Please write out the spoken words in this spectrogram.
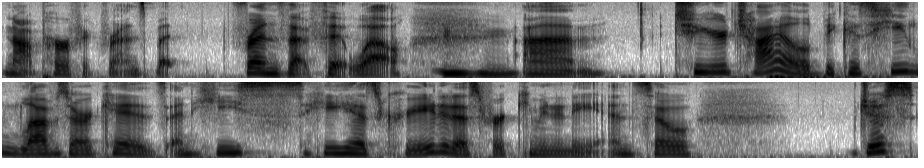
not perfect friends, but friends that fit well. Um, to your child because he loves our kids and he's he has created us for community and so just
